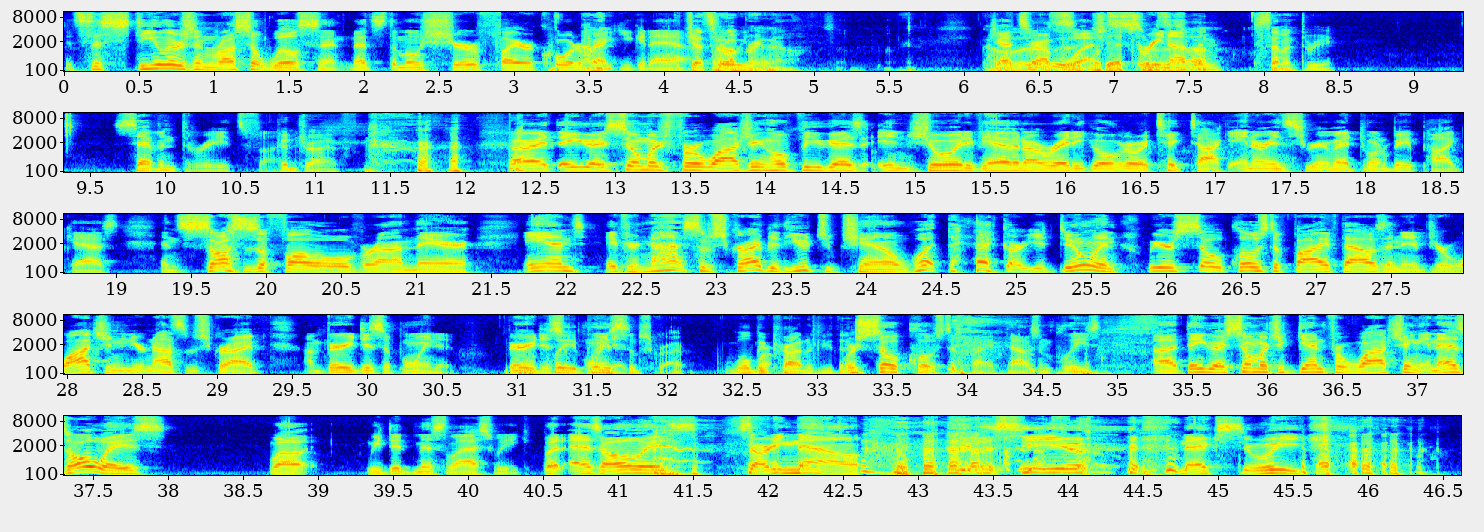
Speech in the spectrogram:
It's the Steelers and Russell Wilson. That's the most surefire quarterback I mean, you could The have. Jets are Oh, up right now. So, Jets are oh, up Oh, what? Jets Three are up. nothing. Seven three. Seven three. It's fine. Good drive. All right, thank you guys so much for watching. Hopefully, you guys enjoyed. If you haven't already, go over to our TikTok and our Instagram at Dorm Debate Podcast and sauce is a follow over on there. And if you're not subscribed to the YouTube channel, what the heck are you doing? We are so close to five thousand. And if you're watching and you're not subscribed, I'm very disappointed. Very please, disappointed. please subscribe. We'll be proud of you. Then. We're so close to 5,000, please. Uh, thank you guys so much again for watching. And as always, well, we did miss last week, but as always, starting now, we will see you next week.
